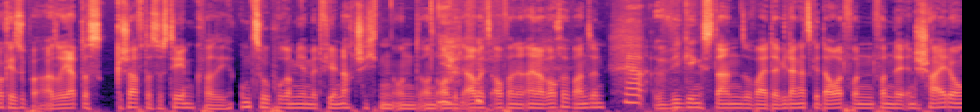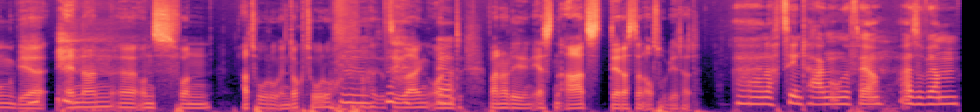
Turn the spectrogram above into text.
Okay. Super. Also ihr habt das geschafft, das System quasi umzuprogrammieren mit vielen Nachtschichten und, und ordentlich Arbeitsaufwand in einer Woche. Wahnsinn. Ja. Wie ging es dann so weiter? Wie lange hat es gedauert von, von der Entscheidung, wir ändern äh, uns von Atodo in Doctoro Mhm. sozusagen und wann hattet ihr den ersten Arzt, der das dann ausprobiert hat? Äh, nach zehn Tagen ungefähr. Also wir haben,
